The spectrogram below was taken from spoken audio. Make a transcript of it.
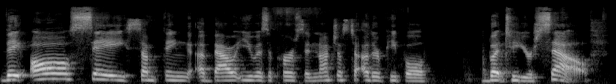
they all say something about you as a person, not just to other people, but to yourself.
